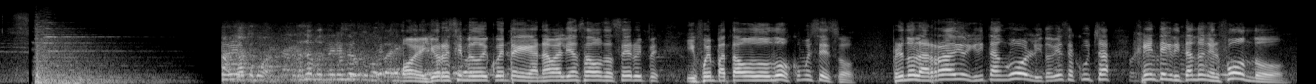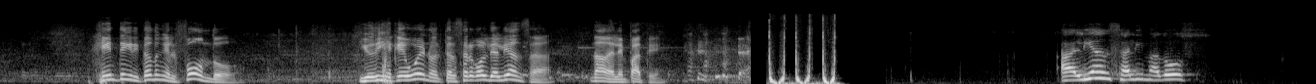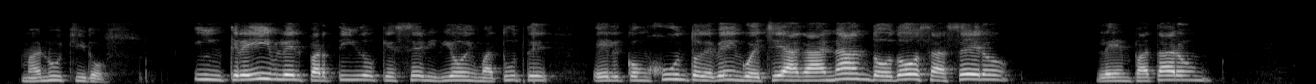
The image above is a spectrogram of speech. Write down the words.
Oye, yo recién me doy cuenta que ganaba Alianza 2 a 0 y, fue empatado 2 2. ¿Cómo es eso? Prendo la radio y gritan gol y todavía se escucha gente gritando en el fondo. Gente gritando en el fondo. Y yo dije, qué bueno, el tercer gol de Alianza. Nada, el empate. Alianza Lima 2, Manucci 2. Increíble el partido que se vivió en Matute. El conjunto de Bengoechea ganando 2 a 0. Le empataron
